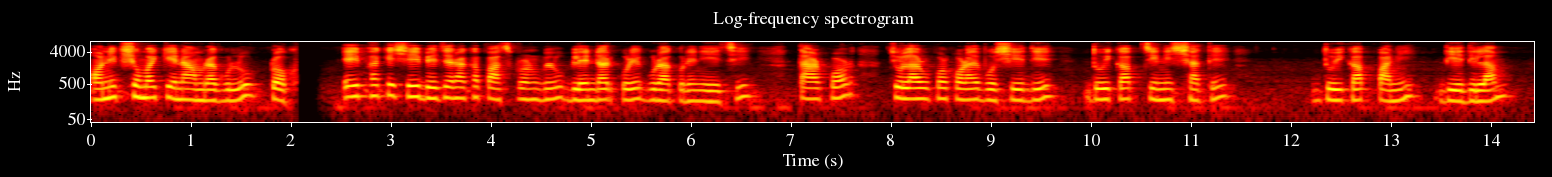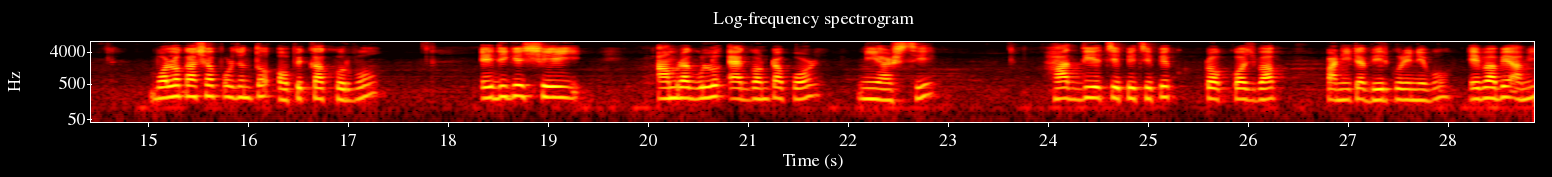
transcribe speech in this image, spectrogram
অনেক সময় কেনা আমড়াগুলো টক। এই ফাঁকে সেই ভেজে রাখা পাঁচফোড়নগুলো ব্লেন্ডার করে গুঁড়া করে নিয়েছি। তারপর চুলার উপর কড়াই বসিয়ে দিয়ে দুই কাপ চিনির সাথে দুই কাপ পানি দিয়ে দিলাম। বলক আসা পর্যন্ত অপেক্ষা করব। এদিকে সেই আমড়াগুলো এক ঘণ্টা পর নিয়ে আসছি। হাত দিয়ে চেপে চেপে টককস ভাব পানিটা বের করে নেব। এভাবে আমি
